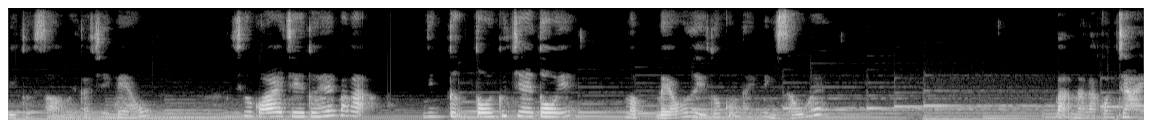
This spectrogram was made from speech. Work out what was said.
vì tôi sợ người ta chê béo. Chưa có ai chê tôi hết bác ạ nhưng tự tôi cứ chê tôi ấy, mập béo gì tôi cũng thấy mình xấu hết. Bạn mà là con trai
